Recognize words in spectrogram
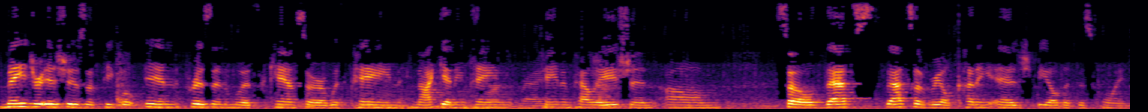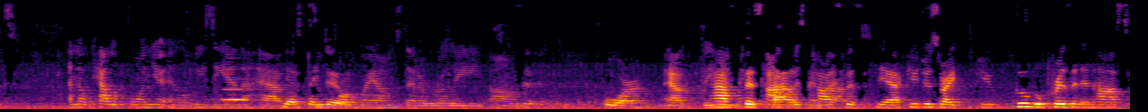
major issues of people in prison with cancer, with pain, not getting pain, pain and palliation. Um, so that's that's a real cutting edge field at this point. I know California and Louisiana have Yes, they do. programs that are really um, for the Hospice, hospice, and hospice, yeah, if you just write, if you Google prison and hos-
